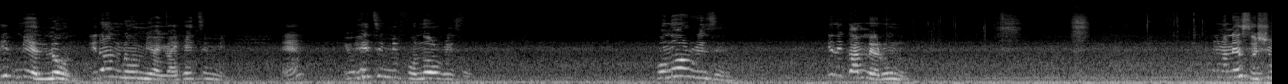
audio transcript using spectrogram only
Leave me alone. You don't know me and you are hating me. Eh? You hating me for no reason. For no reason. Gịnị ka m mere unu? Unu na-esochi.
